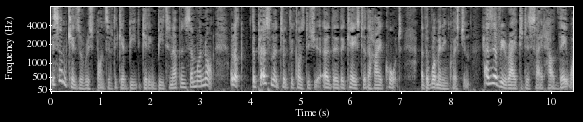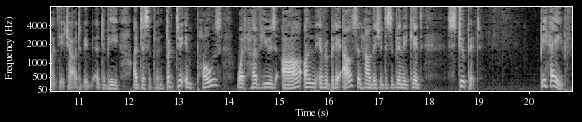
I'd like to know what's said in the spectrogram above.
There's some kids who are responsive to get beat, getting beaten up, and some are not. Look, the person who took the constitu- uh, the, the case to the High Court, uh, the woman in question, has every right to decide how they want their child to be uh, to be disciplined. But to impose what her views are on everybody else and how they should discipline their kids, stupid. Behave.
